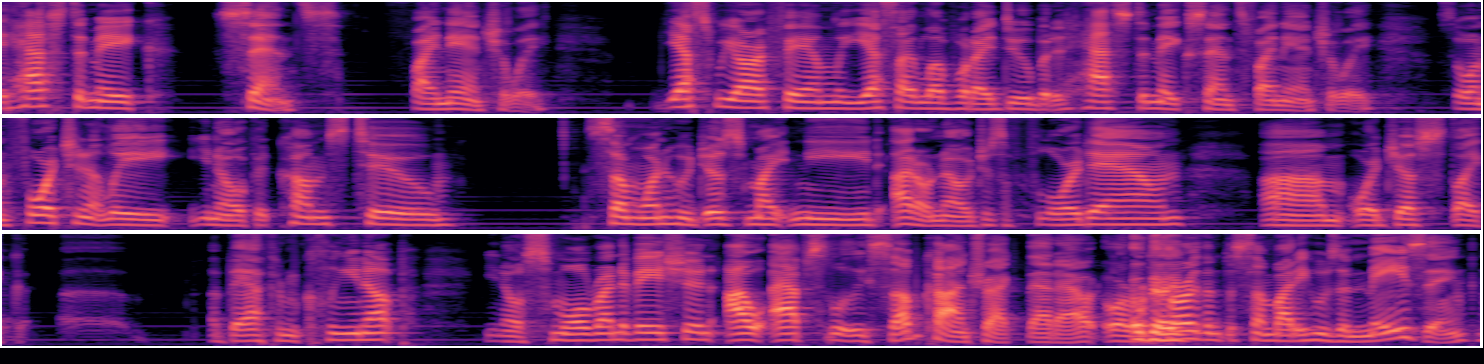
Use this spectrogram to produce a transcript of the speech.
it has to make sense financially. Yes, we are a family. Yes, I love what I do, but it has to make sense financially. So unfortunately, you know, if it comes to someone who just might need, I don't know, just a floor down um, or just like a bathroom cleanup, you know, a small renovation, I'll absolutely subcontract that out or Okay. refer them to somebody who's amazing.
